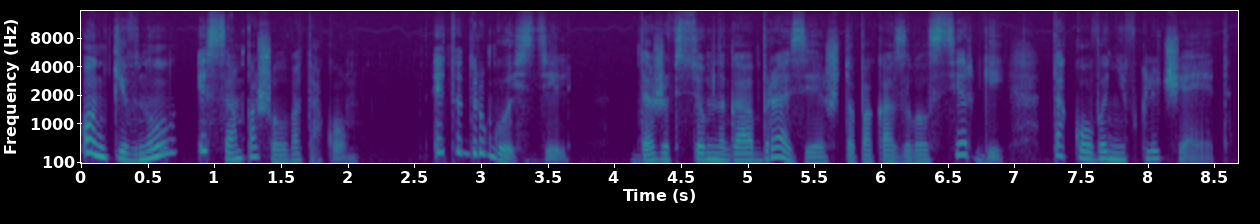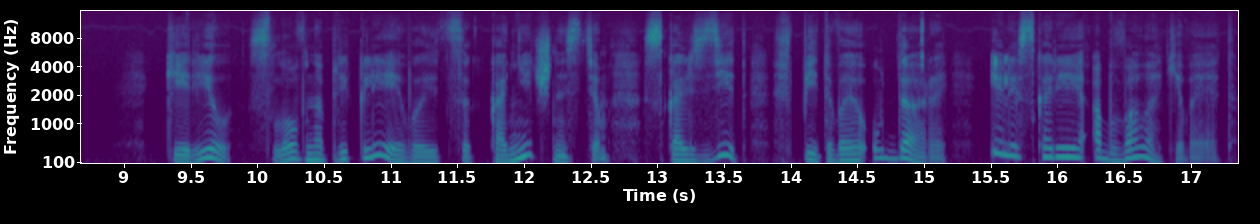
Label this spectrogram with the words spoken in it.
Он кивнул и сам пошел в атаку. Это другой стиль. Даже все многообразие, что показывал Сергий, такого не включает. Кирилл словно приклеивается к конечностям, скользит, впитывая удары, или скорее обволакивает.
